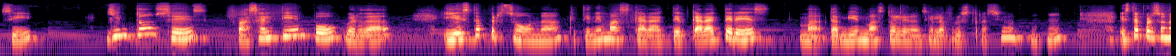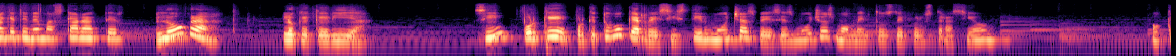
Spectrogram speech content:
¿Sí? Y entonces pasa el tiempo, ¿verdad? Y esta persona que tiene más carácter, carácter es también más tolerancia a la frustración. Esta persona que tiene más carácter logra lo que quería, ¿Sí? ¿Por qué? Porque tuvo que resistir muchas veces muchos momentos de frustración. ¿Ok?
